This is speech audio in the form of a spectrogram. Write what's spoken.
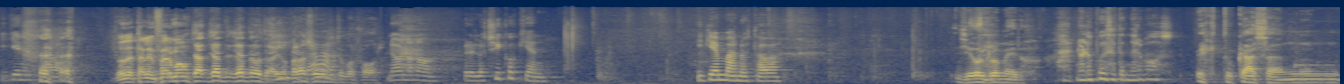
¿Y quién estaba? ¿Dónde está el enfermo? Ya, ya, ya te lo traigo, Sí, para un segundito, por favor. No, no, no. Pero los chicos, ¿quién? ¿Y quién más no estaba? Llegó el plomero. Ah, ¿no lo puedes atender vos? Es tu casa, no-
